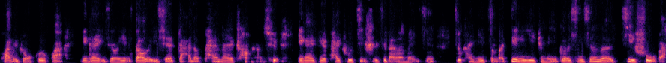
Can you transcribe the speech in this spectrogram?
画的这种绘画，应该已经也到了一些大的拍卖场上去，应该也可以拍出几十几百万美金，就看你怎么定义这么一个新兴的技术吧。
